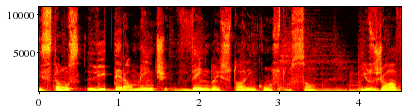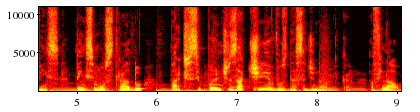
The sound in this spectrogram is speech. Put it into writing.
Estamos literalmente vendo a história em construção. E os jovens têm se mostrado participantes ativos dessa dinâmica. Afinal,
